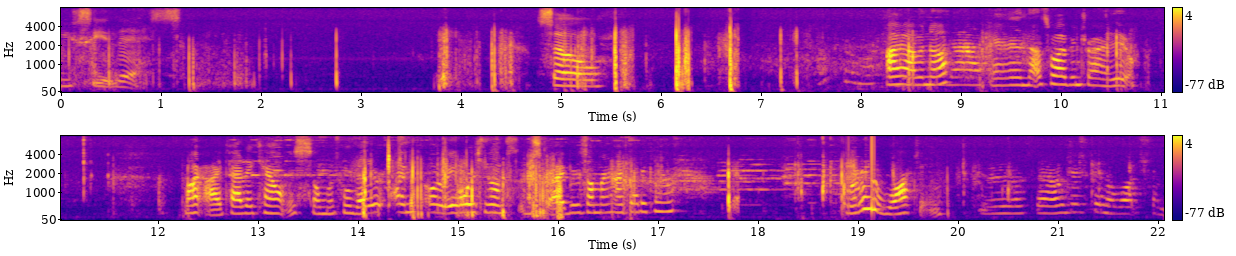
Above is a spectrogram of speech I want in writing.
you see this. So I have enough and that's what I've been trying to do. My iPad account is so much more better. I'm already working on subscribers on my iPad account. What are you watching? Mm, I'm just gonna watch some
